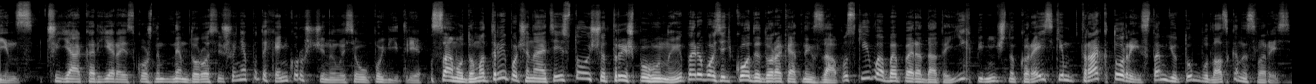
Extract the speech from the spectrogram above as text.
Лінс, чия кар'єра із кожним днем дорослішання потихеньку розчинилася у повітрі. Саме дома 3 починається із того, що три шпигуни перевозять коди до ракетних запусків, аби передати їх північно-корейським трактористам. Ютуб, будь ласка, не сварись.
